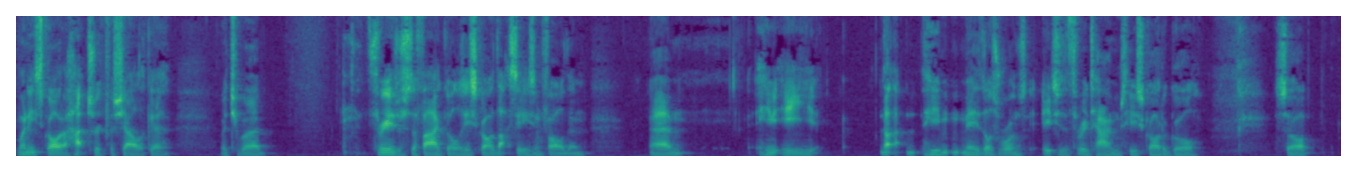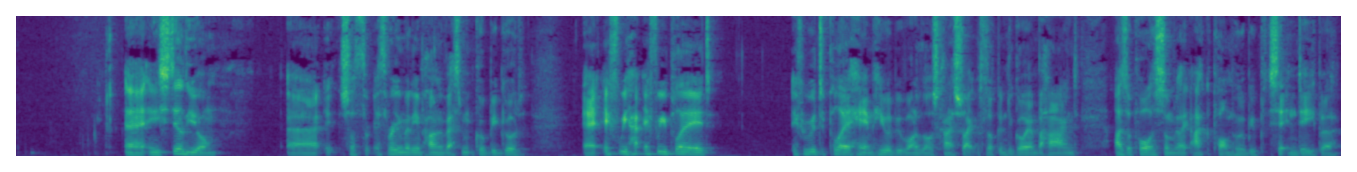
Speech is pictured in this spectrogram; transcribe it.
when he scored a hat trick for Schalke, which were three just the five goals he scored that season for them. Um, he, he that he made those runs each of the three times he scored a goal. So, uh, he's still young. Uh, so th- a three million pound investment could be good. Uh, if we ha- if we played, if we were to play him, he would be one of those kind of strikers looking to go in behind, as opposed to somebody like Akpom who would be sitting deeper.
